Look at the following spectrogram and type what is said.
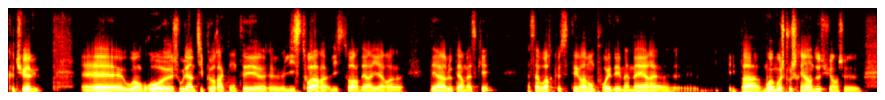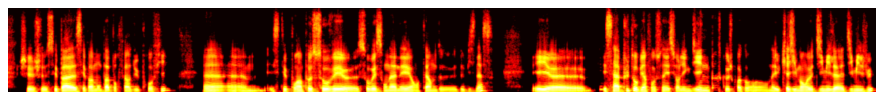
que tu as vu, euh, où en gros, je voulais un petit peu raconter l'histoire, l'histoire derrière, derrière le père masqué, à savoir que c'était vraiment pour aider ma mère et pas moi. Moi, je touche rien dessus. Hein. je, je, je sais pas, c'est vraiment pas pour faire du profit. Euh, c'était pour un peu sauver, euh, sauver son année en termes de, business. Et, euh, et, ça a plutôt bien fonctionné sur LinkedIn parce que je crois qu'on a eu quasiment 10 000, 10 000 vues.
